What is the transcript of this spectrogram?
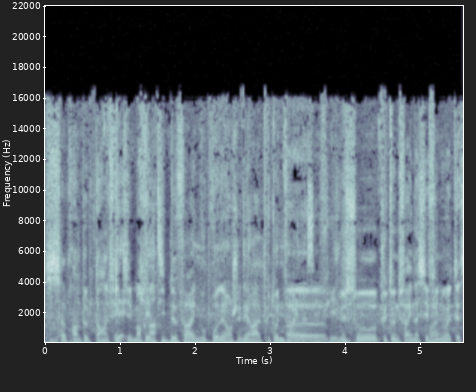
Ça prend un peu de temps, effectivement. Quel, quel type de farine vous prenez en général? Plutôt une farine Euh, assez fine? plutôt, plutôt une farine assez fine, Ouais. ouais. peut-être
